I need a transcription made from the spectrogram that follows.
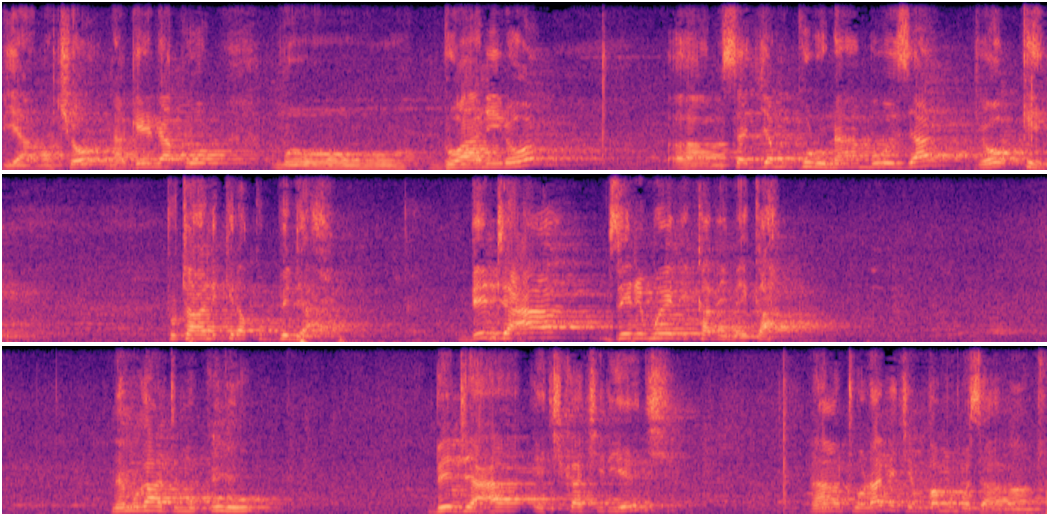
byamukyo nagendako mu dwaniro musajja mukulu nambuuza ti oke tutandikira ku bida. Bida zirimu ebika bimeka? Nemugaa nti mukulu bida ekika kiri eki? Nati olabye kyenva mubuza abantu.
